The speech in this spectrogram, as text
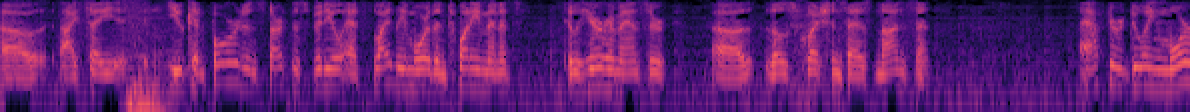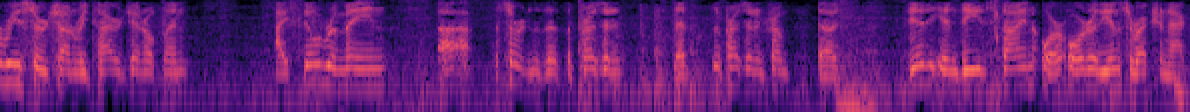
uh, I say you can forward and start this video at slightly more than 20 minutes to hear him answer uh, those questions as nonsense. After doing more research on retired General Flynn, I still remain uh, certain that the president that the President Trump uh, did indeed sign or order the Insurrection Act,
